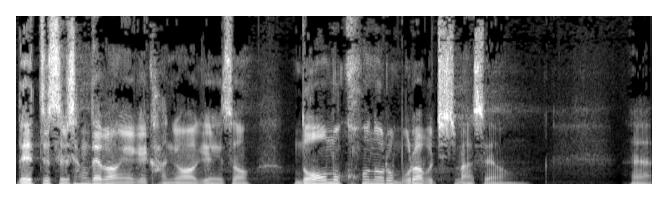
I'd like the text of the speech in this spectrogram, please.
내 뜻을 상대방에게 강요하게 해서 너무 코너로 몰아붙이지 마세요. 예,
